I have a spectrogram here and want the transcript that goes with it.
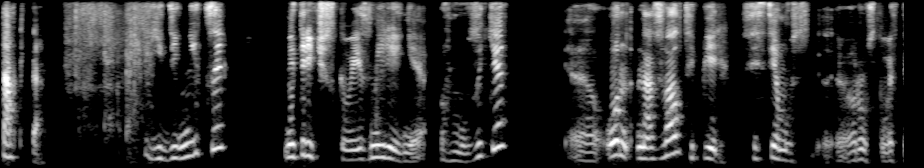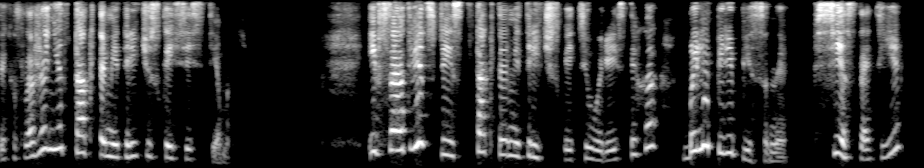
такта, единицы метрического измерения в музыке – Э, он назвал теперь систему э, русского стихосложения тактометрической системой. И в соответствии с тактометрической теорией стиха были переписаны все статьи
